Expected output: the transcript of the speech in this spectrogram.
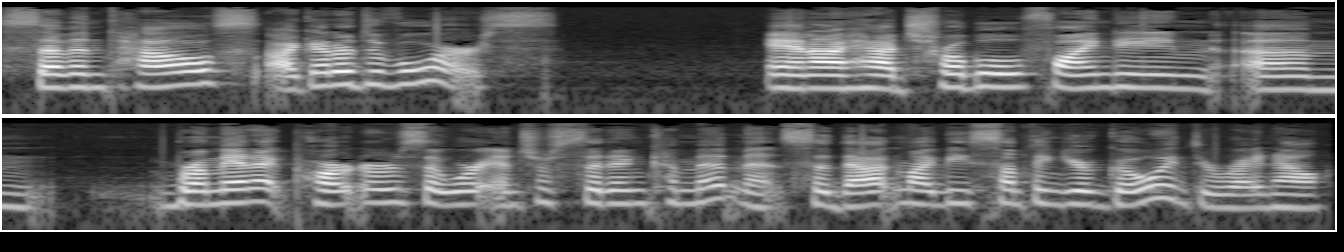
seventh house, I got a divorce, and I had trouble finding um, romantic partners that were interested in commitment. So that might be something you're going through right now.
